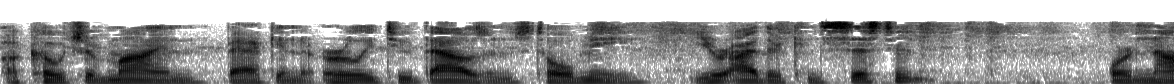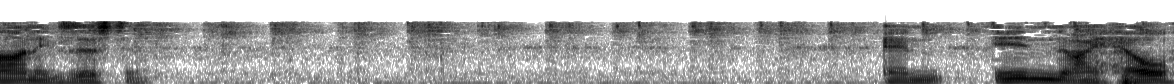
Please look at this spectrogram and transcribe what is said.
A coach of mine back in the early 2000s told me, you're either consistent or non existent. And in my health,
